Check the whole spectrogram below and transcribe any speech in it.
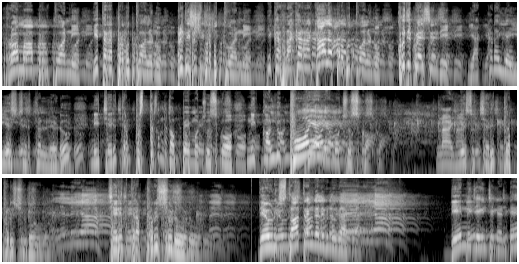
రోమా ప్రభుత్వాన్ని ఇతర ప్రభుత్వాలను బ్రిటిష్ ప్రభుత్వాన్ని ఇక రకరకాల ప్రభుత్వాలను కుదిపేసింది. ఎక్కడయ్యా ఏ చరిత్ర లేడు? నీ చరిత్ర పుస్తకం తప్పేమో చూసుకో నీ కళ్ళు పోయాయేమో చూసుకో. నా యేసు చరిత్ర పురుషుడు. చరిత్ర పురుషుడు. దేవునికి స్తోత్రం కలిగినగా దేన్ని జయించడంటే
